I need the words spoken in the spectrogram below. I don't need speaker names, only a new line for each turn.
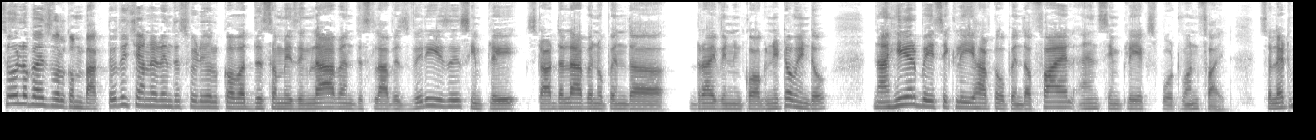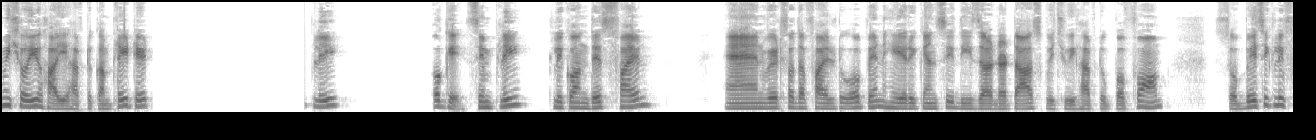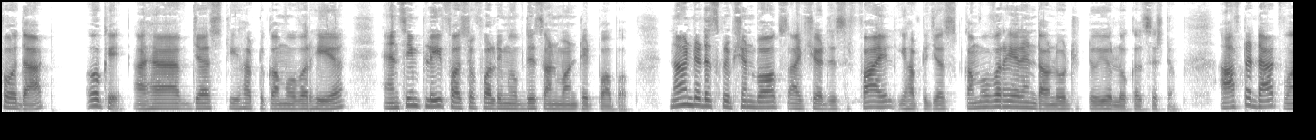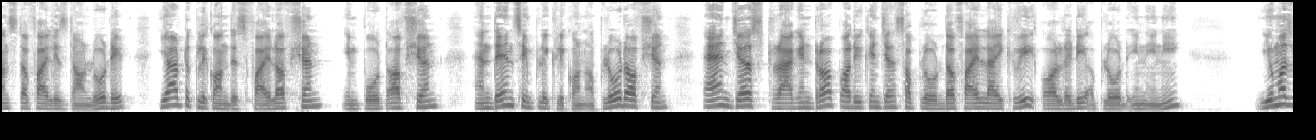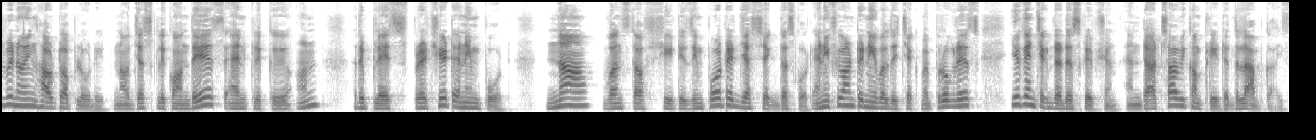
So hello guys welcome back to the channel. In this video we'll cover this amazing lab and this lab is very easy. Simply start the lab and open the drive in incognito window. Now here basically you have to open the file and simply export one file. So let me show you how you have to complete it. Simply okay simply click on this file and wait for the file to open. Here you can see these are the tasks which we have to perform. So basically for that okay i have just you have to come over here. And simply first of all remove this unwanted pop-up. Now in the description box i've shared this file. You have to just come over here and download it to your local system. After that once the file is downloaded you have to click on this file option import option and then simply click on upload option and just drag and drop or you can just upload the file like we already upload in any you must be knowing how to upload it. Now just click on this and click on replace spreadsheet and import. Now once the sheet is imported just check the score. And if you want to enable the check my progress you can check the description. And that's how we completed the lab guys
